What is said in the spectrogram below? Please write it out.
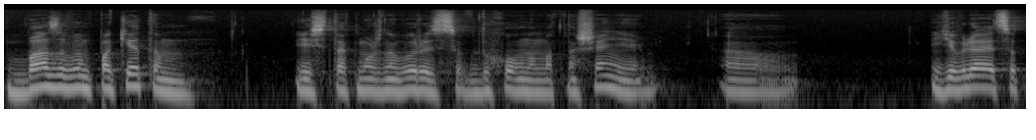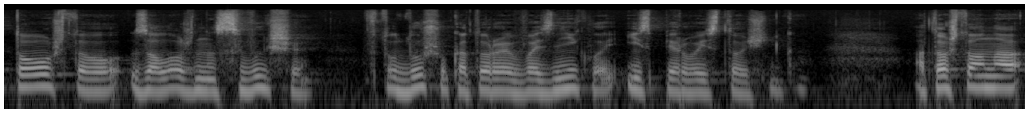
Базовым пакетом, если так можно выразиться в духовном отношении, э, является то, что заложено свыше в ту душу, которая возникла из первоисточника. А то, что она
